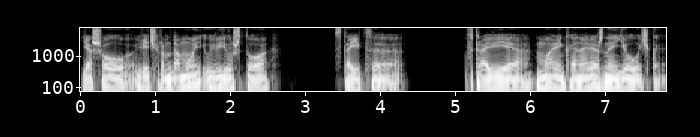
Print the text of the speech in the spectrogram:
Я шел вечером домой и увидел, что стоит э, в траве маленькая наряженная елочка.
